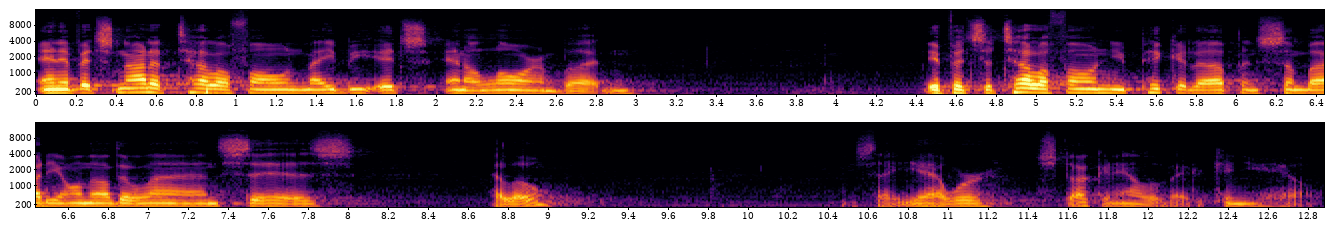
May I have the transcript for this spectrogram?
And if it's not a telephone, maybe it's an alarm button. If it's a telephone, you pick it up and somebody on the other line says, Hello? You say, Yeah, we're stuck in an elevator. Can you help?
